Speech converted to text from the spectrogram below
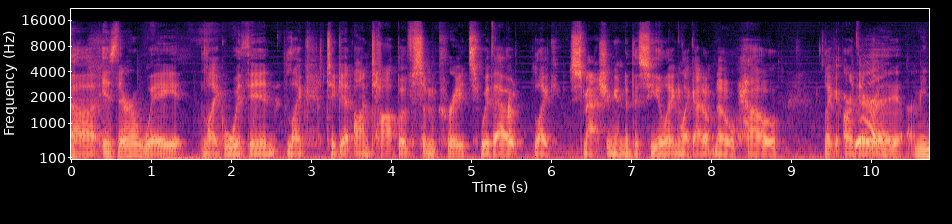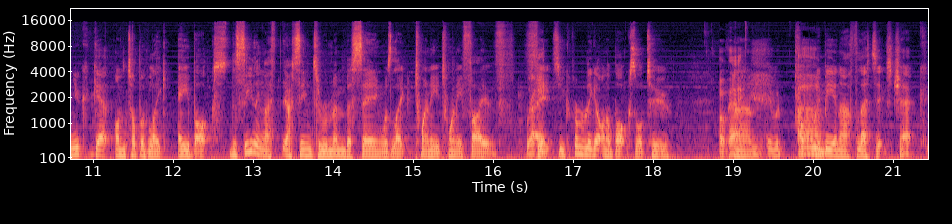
uh, is there a way, like within, like to get on top of some crates without like smashing into the ceiling? Like I don't know how. Like, are there? Yeah, I mean, you could get on top of like a box. The ceiling, I, I seem to remember saying, was like 20, 25 Right. feet. So you could probably get on a box or two. Okay. Um, it would probably be an athletics check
